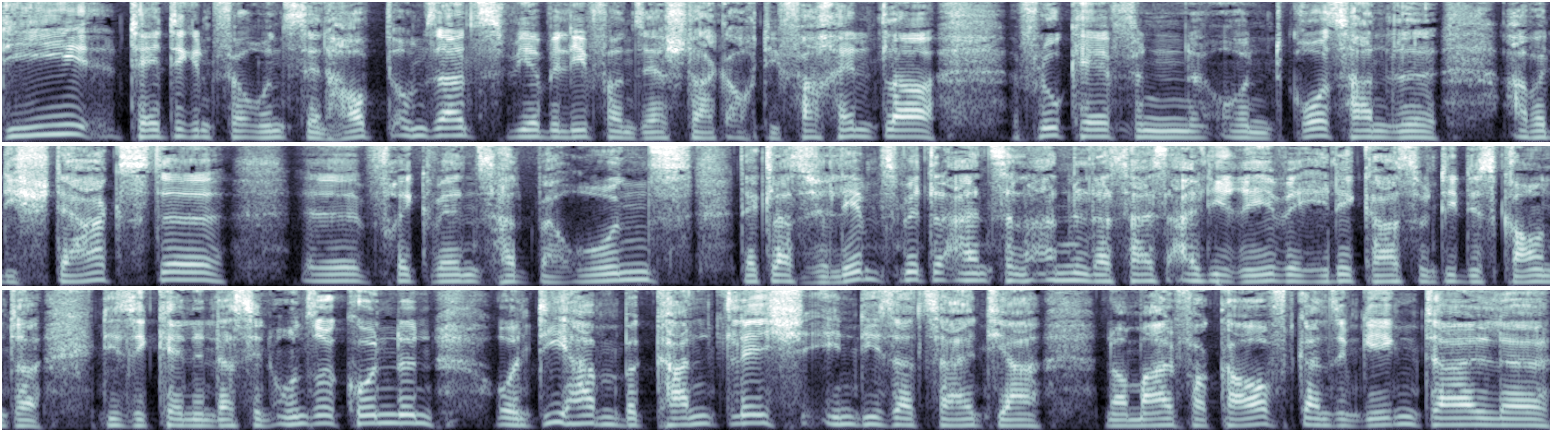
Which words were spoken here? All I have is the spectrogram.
Die tätigen für uns den Hauptumsatz. Wir beliefern sehr stark auch die Fachhändler, Flughäfen und Großhandel. Aber die stärkste äh, Frequenz hat bei uns der klassische Lebensmitteleinzelhandel. Das heißt, all die Rewe, Edekas und die Discounter, die Sie kennen, das sind unsere Kunden. Und die haben bekanntlich in dieser Zeit ja normal verkauft. Ganz im Gegenteil, äh,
